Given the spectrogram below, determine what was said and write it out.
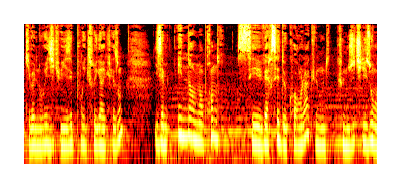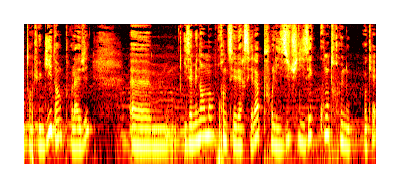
qui veulent nous ridiculiser pour x ou y raison, ils aiment énormément prendre ces versets de Coran-là que nous, que nous utilisons en tant que guide hein, pour la vie, euh, ils aiment énormément prendre ces versets-là pour les utiliser contre nous, ok?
